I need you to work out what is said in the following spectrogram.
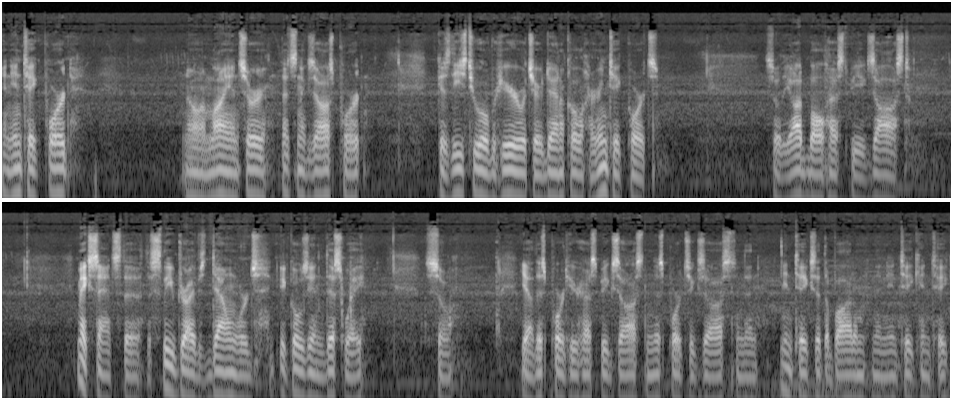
an intake port. No I'm lying. Sorry. That's an exhaust port because these two over here which are identical are intake ports. So the oddball has to be exhaust. Makes sense. The the sleeve drive is downwards. It goes in this way. So yeah this port here has to be exhaust and this port's exhaust and then intakes at the bottom and then intake intake.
